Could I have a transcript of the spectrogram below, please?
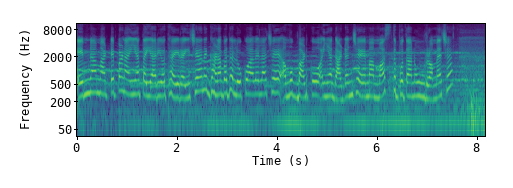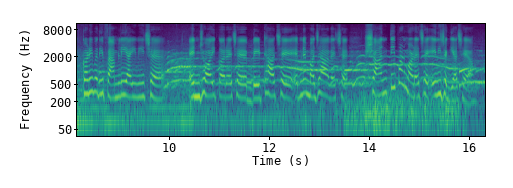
એમના માટે પણ અહીંયા તૈયારીઓ થઈ રહી છે અને ઘણા બધા લોકો આવેલા છે. અમુક બાળકો અહીંયા ગાર્ડન છે, એમાં મસ્ત પોતાનું રમે છે. ઘણી બધી ફેમિલી આવી છે, એન્જોય કરે છે, બેઠા છે, એમને મજા આવે છે. શાંતિ પણ મળે છે એવી જગ્યા છે આ.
